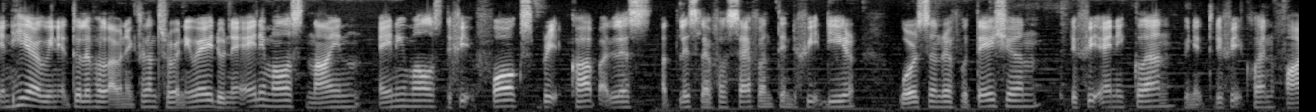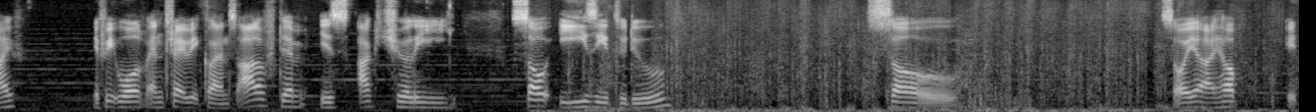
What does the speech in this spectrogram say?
in here we need to level up clan through anyway. Donate animals 9 animals defeat fox breed cub at least at least level 17 defeat deer worsen reputation defeat any clan. We need to defeat clan 5 defeat wolf and trade with clans. All of them is actually so easy to do. So so yeah i hope it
